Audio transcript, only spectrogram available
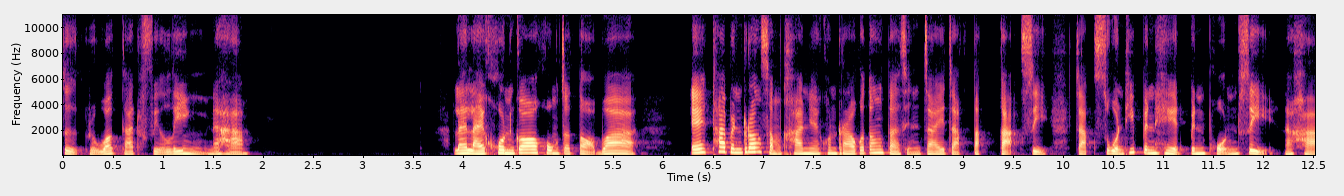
สึกหรือว่า gut feeling นะคะ หลายๆ คนก็คงจะตอบว่า เอ๊ะ ถ้าเป็นเรื่องสำคัญเนี่ยคนเราก็ต้องตัดสินใจจากตรรกะสิ จากส่วนที่เป็นเหตุเป็นผลสินะคะ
